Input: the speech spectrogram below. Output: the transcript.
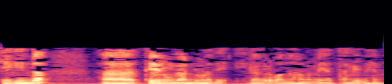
ඒකින්ද තේරුම් ගන්න ඕන දේ. ඊළඟට මම අහන මේ අත්තන්ගේ මෙහෙම.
